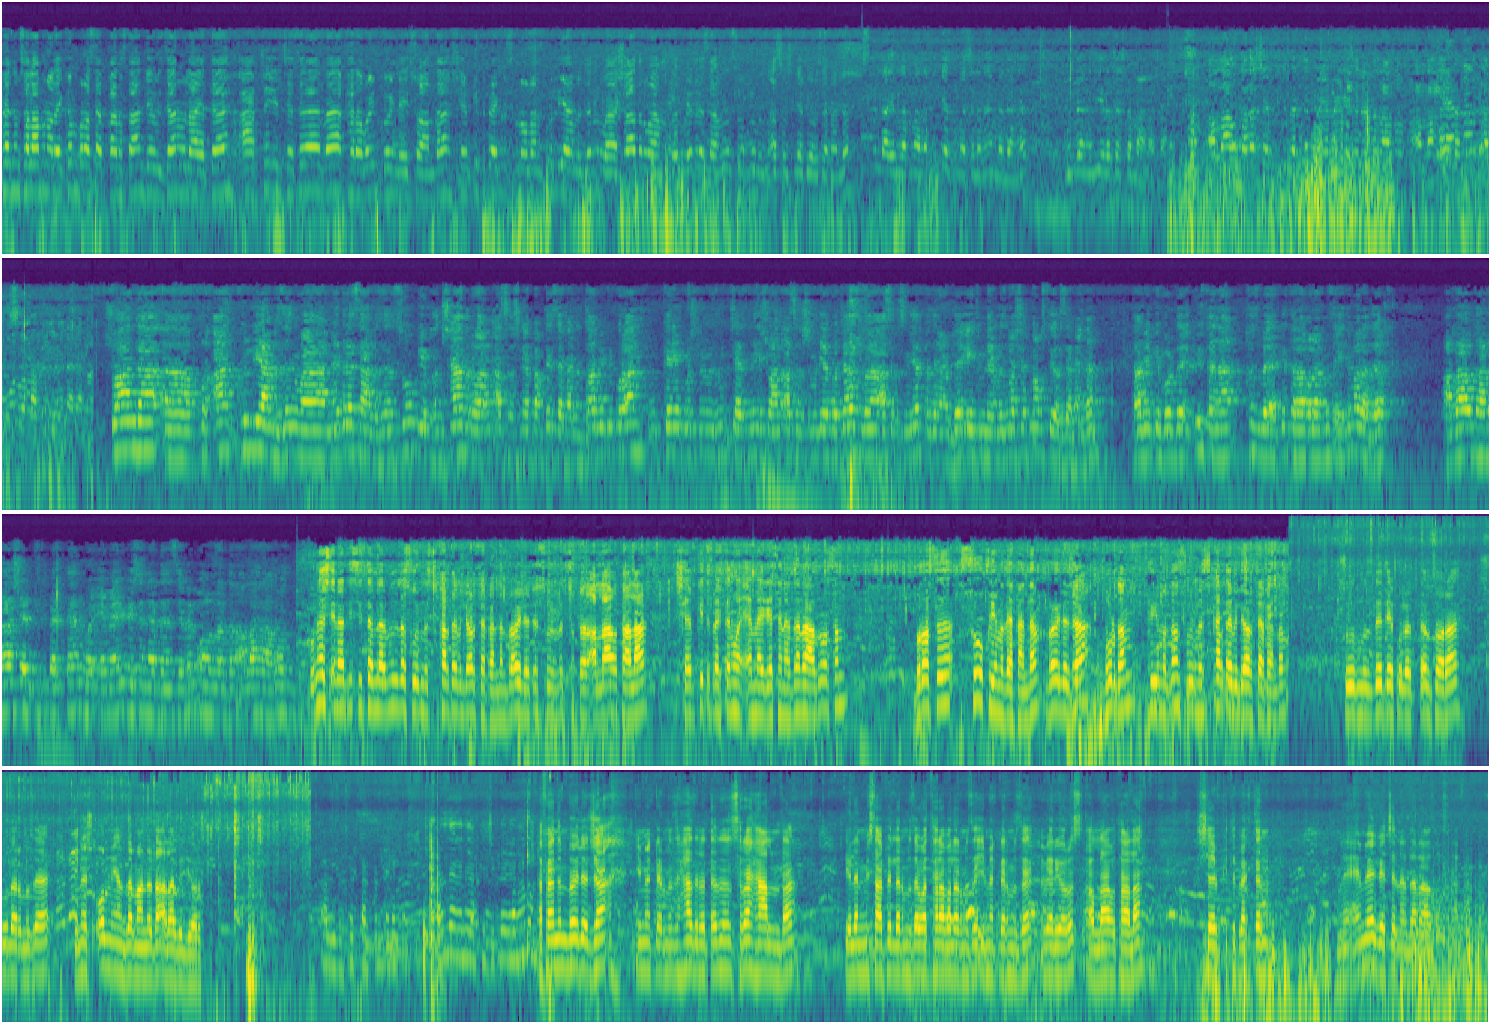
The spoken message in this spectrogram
Efendim selamun aleyküm. Burası Afganistan Cevizcan vilayeti Akçı ilçesi ve Karakoyun köyündeyiz şu anda. Şevki Tüpekli isminde olan külliyemizin ve şadırvamızın, medresemizin, suukumuzun açılışını yapıyoruz efendim. Bismillahirrahmanirrahim. Gezin meseleleri hem beleniz. Bunlarınızı yere taşlamayın. Allah-u Teala Şevki Tüpekli mühemmel geçenlerden razı olsun. Allah hayırlarını kabul ve makbul etsin efendim. Şu anda e, Kur'an külliyemizin ve medresemizin, suukiyemizin şadırvanın açılışını yapmaktayız efendim. Tabii ki Kur'an Kerim kursumuzun içerisinde şu anda açılışımızı yapacağız ve açılışını yapmadan önce eğitimlerimizi başlatmak istiyoruz efendim. Tabii ki burada 200 tane kız ve erkek talabalarımız eğitim alacak. Allahu Teala şevki tüpekten ve emeği geçenlerden sebep onlardan Allah razı olsun. Güneş enerji sistemlerimizle suyumuzu çıkartabiliyoruz efendim. Böylece suyumuz çıkıyor. Allahu Teala şevki tüpekten ve emeği geçenlerden razı olsun. Burası su kuyumuz efendim. Böylece buradan kuyumuzdan suyumuzu çıkartabiliyoruz efendim. Suyumuzu depoladıktan sonra sularımızı güneş olmayan zamanda da alabiliyoruz. Efendim böylece yemeklerimizi hazırladıktan sıra halinde gelen misafirlerimize ve talabalarımıza yemeklerimizi veriyoruz. Allahu Teala Şevki Tüpek'ten ve emeğe geçenlerden razı olsun efendim.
